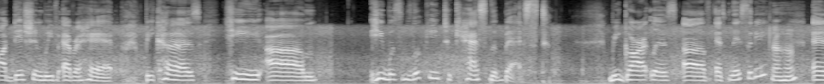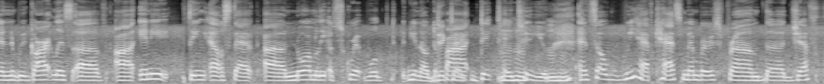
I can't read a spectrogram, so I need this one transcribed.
audition we've ever had because he um, he was looking to cast the best regardless of ethnicity Uh-huh. and regardless of uh, anything else that uh, normally a script will you know define, Dictate. dictate, to you and so we have cast members from the jeff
